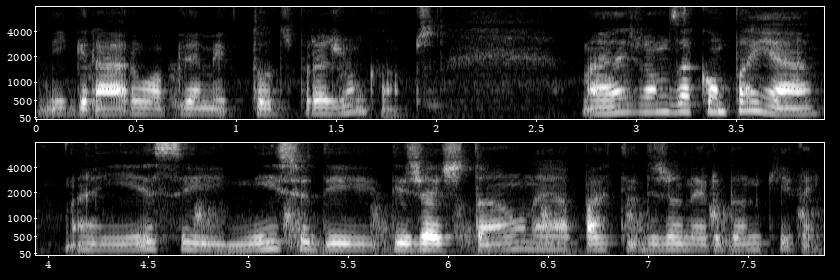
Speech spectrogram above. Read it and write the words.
migraram, obviamente, todos para João Campos. Mas vamos acompanhar aí esse início de, de gestão né, a partir de janeiro do ano que vem.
